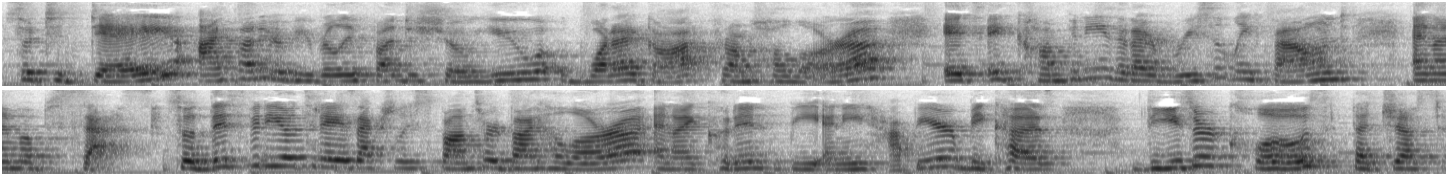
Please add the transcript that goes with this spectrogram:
So today, I thought it would be really fun to show you what I got from Halara. It's a company that I recently found and I'm obsessed. So this video today is actually sponsored by Halara and I couldn't be any happier because these are clothes that just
